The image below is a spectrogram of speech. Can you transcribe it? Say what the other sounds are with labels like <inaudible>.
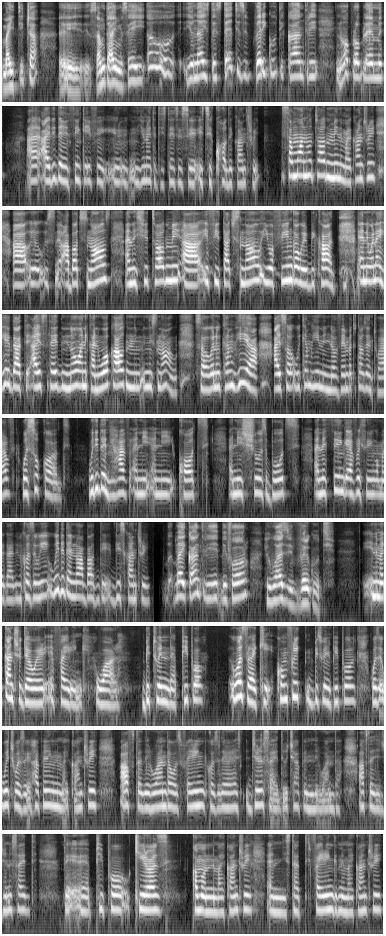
My teacher uh, sometimes say, "Oh, United States is a very good country, no problem." I, I didn't think if uh, United States is a, it's a cold country. Someone who told me in my country uh, about snows, and she told me uh, if you touch snow, your finger will be cut. And when I heard that, I said no one can walk out in, in the snow. So when we come here, I saw we came here in November 2012. Was so cold. We didn't have any any coats, any shoes, boots anything, everything. Oh my God! Because we, we didn't know about the, this country. My country before he was very good. In my country, there were a fighting war between the people. It was like a conflict between people, was which was happening in my country after the Rwanda was fighting because there was genocide which happened in Rwanda. After the genocide, the uh, people killers come on my country and start fighting in my country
